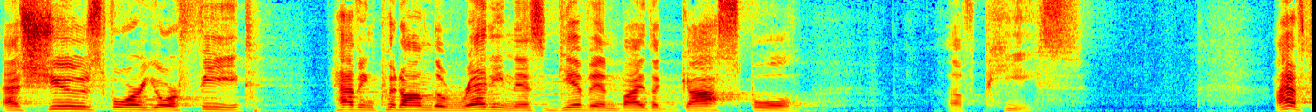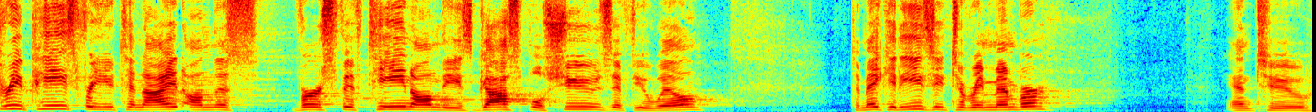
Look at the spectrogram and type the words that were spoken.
as shoes for your feet having put on the readiness given by the gospel of peace. I have three P's for you tonight on this verse 15, on these gospel shoes, if you will, to make it easy to remember and to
